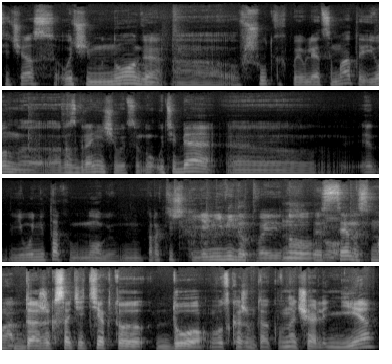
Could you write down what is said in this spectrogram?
Сейчас очень много э, в шутках появляется маты, и он э, разграничивается. Ну, у тебя э, э, его не так много. Практически я не видел твои Ну, э, сцены с матом. Даже, кстати, те, кто до, вот скажем так, в начале не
